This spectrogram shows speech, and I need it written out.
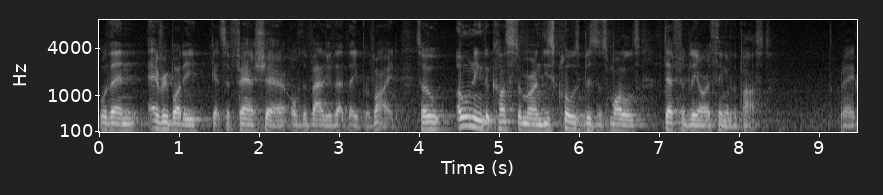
well, then everybody gets a fair share of the value that they provide. So owning the customer and these closed business models definitely are a thing of the past. Great.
